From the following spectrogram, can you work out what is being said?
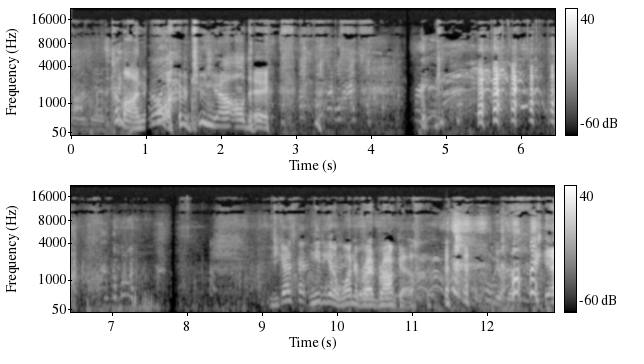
content. Come on. Oh, I've been tuning you out all day. You guys got, need to get a Wonder Bread Bronco. yeah.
